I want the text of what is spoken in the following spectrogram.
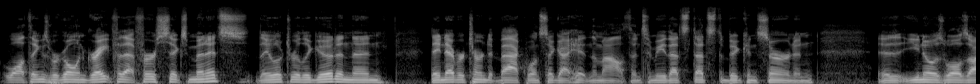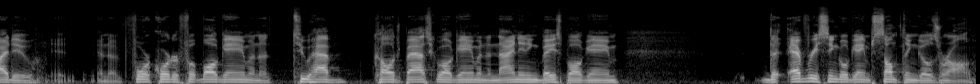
while things were going great for that first six minutes, they looked really good, and then they never turned it back once they got hit in the mouth. And to me, that's that's the big concern. And uh, you know as well as I do, in a four quarter football game and a two half college basketball game and a nine inning baseball game, the, every single game something goes wrong.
